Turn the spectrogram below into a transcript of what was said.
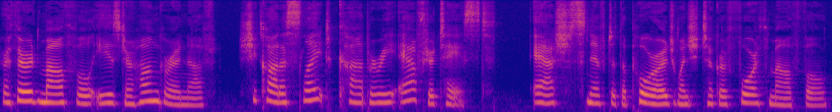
Her third mouthful eased her hunger enough. She caught a slight coppery aftertaste. Ash sniffed at the porridge when she took her fourth mouthful.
